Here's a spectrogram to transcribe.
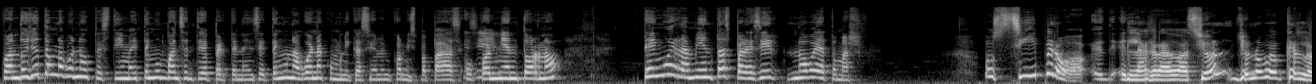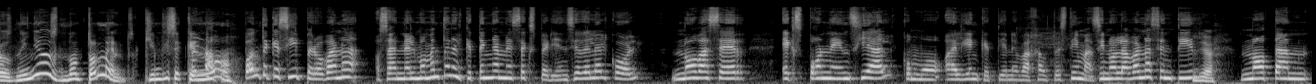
cuando yo tengo una buena autoestima y tengo un buen sentido de pertenencia, y tengo una buena comunicación con mis papás o Sí. con mi entorno, tengo herramientas para decir, no voy a tomar. Pues sí, pero en en la graduación yo no veo que los niños no tomen. ¿Quién dice que no? Ponte que sí, pero van a, o sea, en el momento en el que tengan esa experiencia del alcohol, no va a ser exponencial como alguien que tiene baja autoestima, sino la van a sentir Ya. no tan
